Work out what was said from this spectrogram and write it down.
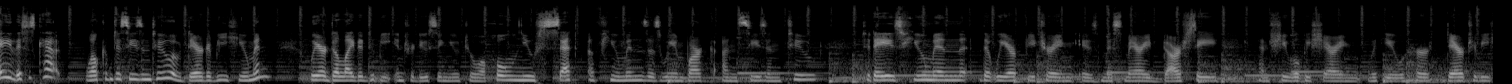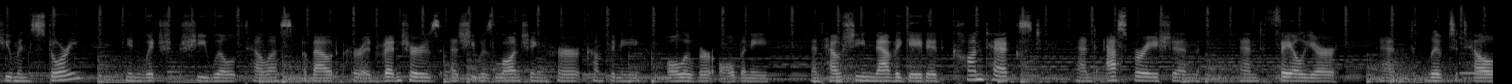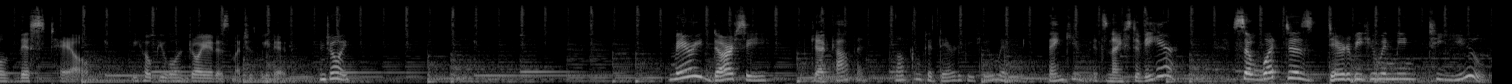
Hey, this is Kat. Welcome to season two of Dare to Be Human. We are delighted to be introducing you to a whole new set of humans as we embark on season two. Today's human that we are featuring is Miss Mary Darcy, and she will be sharing with you her Dare to Be Human story, in which she will tell us about her adventures as she was launching her company all over Albany and how she navigated context and aspiration and failure and live to tell this tale. We hope you will enjoy it as much as we did. Enjoy. Mary Darcy, Kat Coppin. welcome to Dare to Be Human. Thank you. It's nice to be here. So, what does Dare to Be Human mean to you?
